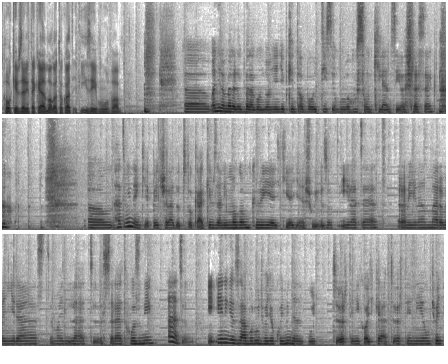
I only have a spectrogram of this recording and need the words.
Hol képzelitek el magatokat tíz év múlva? Uh, annyira meredek belegondolni egyébként abba, hogy 10 év múlva 29 éves leszek. uh, hát mindenképp egy családot tudok elképzelni magam köré, egy kiegyensúlyozott életet, remélem már amennyire ezt majd lehet, össze lehet hozni. Hát én igazából úgy vagyok, hogy minden úgy történik, ahogy kell történnie, úgyhogy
